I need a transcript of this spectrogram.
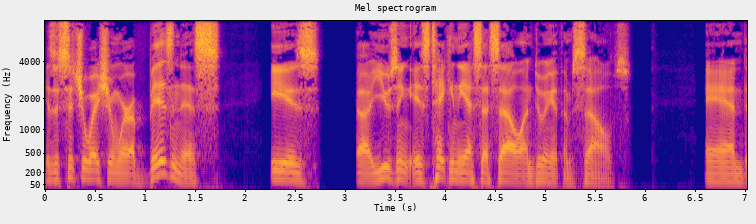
is a situation where a business is uh, using, is taking the SSL and doing it themselves. And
